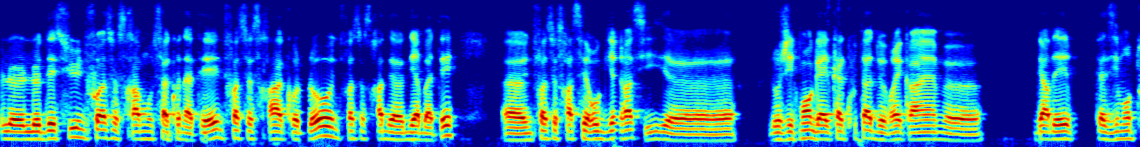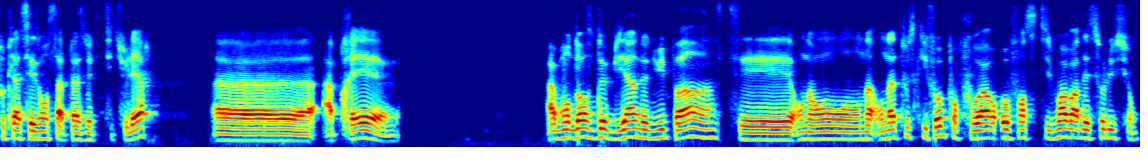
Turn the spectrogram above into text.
le, déçu, une fois ce sera Moussa Konaté, une fois ce sera Akolo, une fois ce sera Diabaté. Euh, une fois, ce sera Serou Girassi. Euh, logiquement, Gaël Kakuta devrait quand même euh, garder quasiment toute la saison sa place de titulaire. après, abondance de biens ne nuit pas. Hein. On, a, on, a, tout ce qu'il faut pour pouvoir offensivement avoir des solutions.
